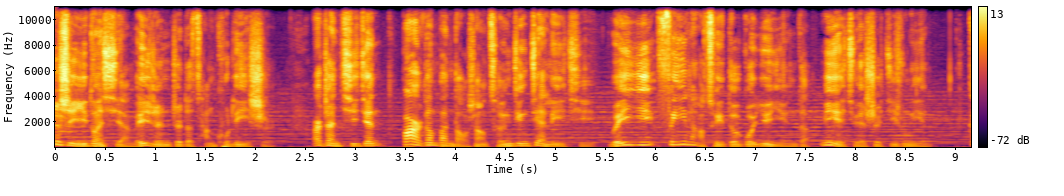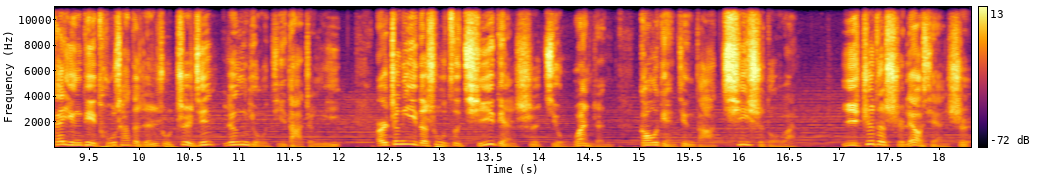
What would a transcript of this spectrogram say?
这是一段鲜为人知的残酷历史。二战期间，巴尔干半岛上曾经建立起唯一非纳粹德国运营的灭绝式集中营，该营地屠杀的人数至今仍有极大争议，而争议的数字起点是九万人，高点竟达七十多万。已知的史料显示，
